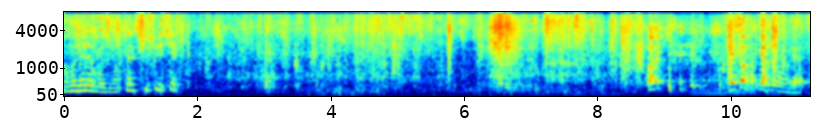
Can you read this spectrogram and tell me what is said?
Ama nereye koyacağım? Sen şu suyu çek. Ay! ne zaman geldi bu buraya?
